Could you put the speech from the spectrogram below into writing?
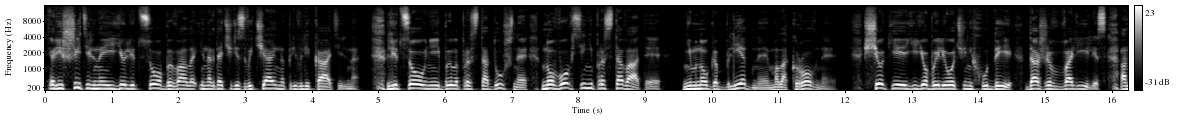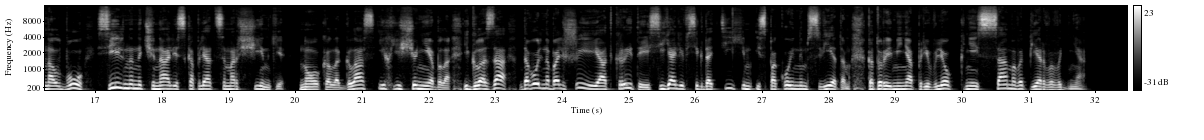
Решительное ее лицо бывало иногда чрезвычайно привлекательно. Лицо у ней было простодушное, но вовсе не простоватое, немного бледное, малокровное. Щеки ее были очень худы, даже ввалились, а на лбу сильно начинали скопляться морщинки, но около глаз их еще не было, и глаза, довольно большие и открытые, сияли всегда тихим и спокойным светом, который меня привлек к ней с самого первого дня.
